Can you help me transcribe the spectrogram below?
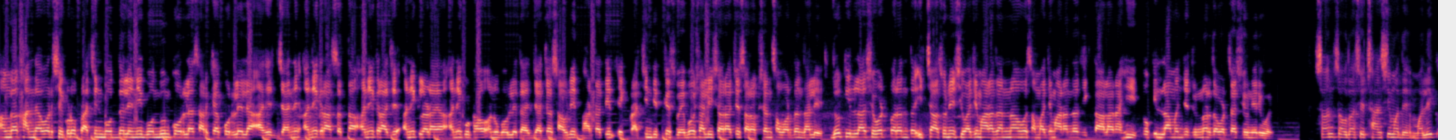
अंगाखांद्यावर शेकडो प्राचीन बौद्ध लेणी गोंदून कोरल्यासारख्या कोरलेल्या आहेत ज्याने अनेक राजसत्ता अनेक राजे अनेक लढाया अनेक उठाव अनुभवलेत आहेत. ज्याच्या सावलीत भारतातील एक प्राचीन तितकेच वैभवशाली शहराचे संरक्षण संवर्धन झाले. जो किल्ला शेवटपर्यंत इच्छा असूनही शिवाजी महाराजांना व संभाजी महाराजांना जिंकता आला नाही तो किल्ला म्हणजे जुन्नर जवळचा शिवनेरी होय. सन चौदाशे शहाऐंशी मध्ये मलिक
